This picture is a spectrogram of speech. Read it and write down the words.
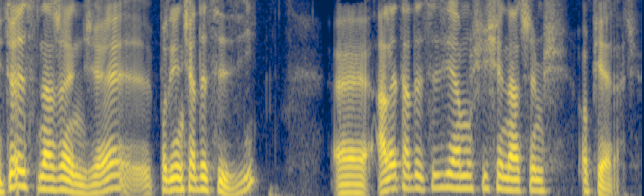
I to jest narzędzie podjęcia decyzji, e, ale ta decyzja musi się na czymś opierać.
